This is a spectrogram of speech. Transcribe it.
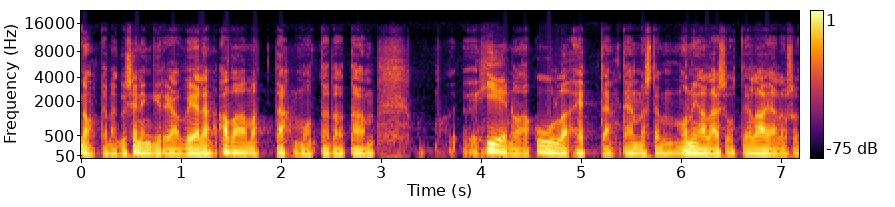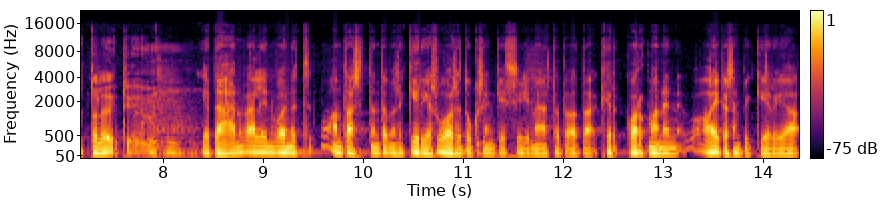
no, tämä kyseinen kirja on vielä avaamatta, mutta tota, hienoa kuulla, että tämmöistä monialaisuutta ja laajalaisuutta löytyy. Ja tähän väliin voin nyt antaa sitten tämmöisen kirjasuosituksenkin siinä, että tuota, Korkmanin aikaisempi kirja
